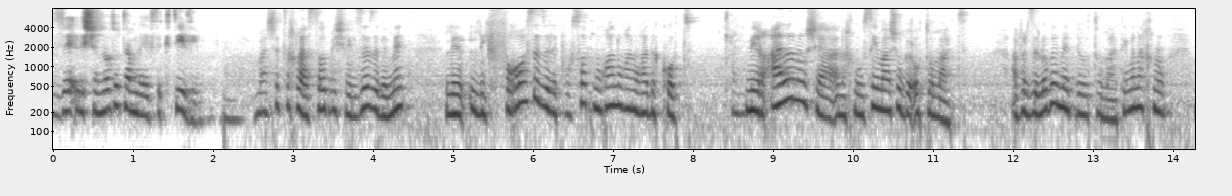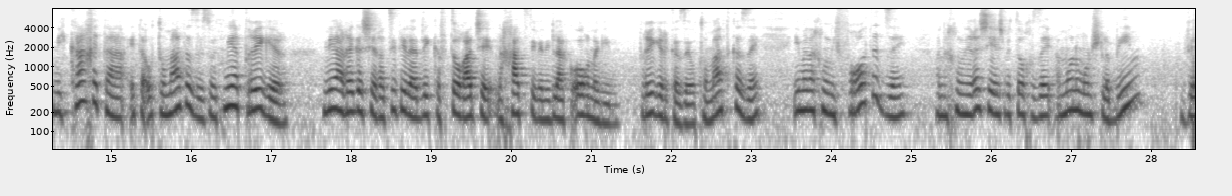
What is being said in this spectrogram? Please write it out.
ולשנות אותם לאפקטיביים. מה שצריך לעשות בשביל זה, זה באמת לפרוס את זה לפרוסות נורא נורא נורא דקות. כן. נראה לנו שאנחנו עושים משהו באוטומט, אבל זה לא באמת באוטומט. אם אנחנו ניקח את, ה, את האוטומט הזה, זאת אומרת, מהטריגר, מהרגע שרציתי להדליק כפתור עד שלחצתי ונדלק אור נגיד, טריגר כזה, אוטומט כזה, אם אנחנו נפרוט את זה, אנחנו נראה שיש בתוך זה המון המון שלבים, ו,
